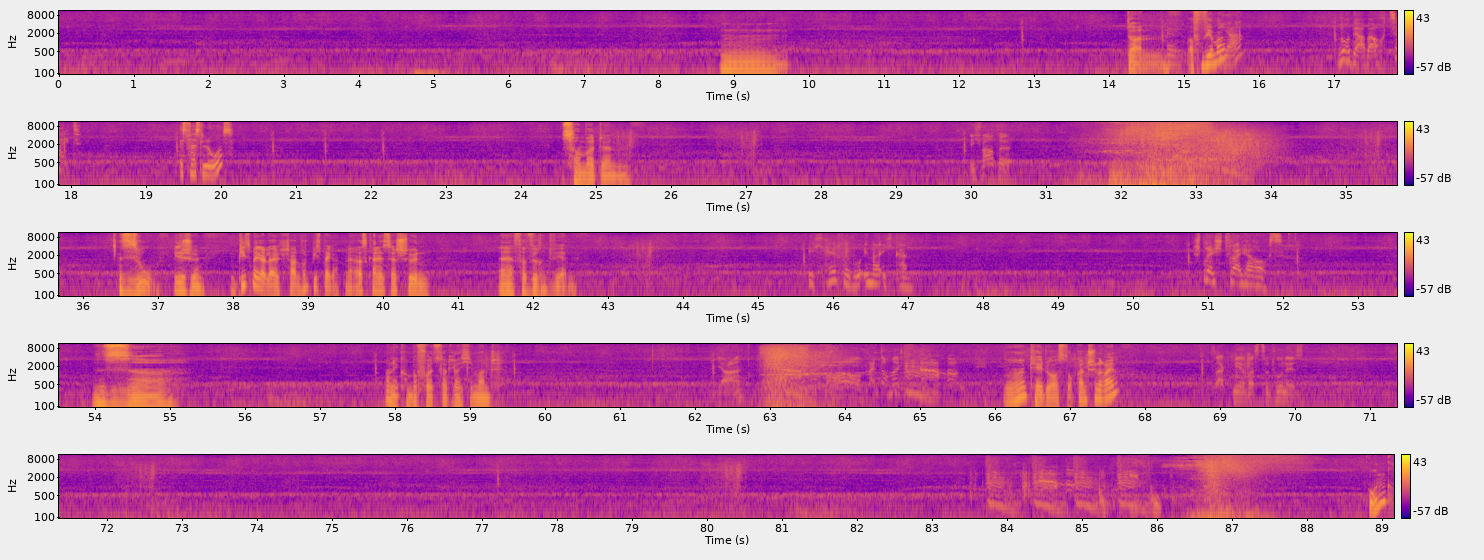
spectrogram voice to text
Hm. Dann Äh, waffen wir mal. Ja? Wurde aber auch Zeit. Ist was los? Was haben wir denn? Ich warte. So, bitteschön. Ein Peacemaker leidet Schaden von Peacemaker. Na, das kann jetzt ja schön äh, verwirrend werden. Ich helfe, wo immer ich kann. Sprecht frei heraus. So. Oh ne, komm, bevor jetzt da gleich jemand. Ja? Oh, bleib doch mal. Okay, du haust doch ganz schön rein. Sagt mir, was zu tun ist.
